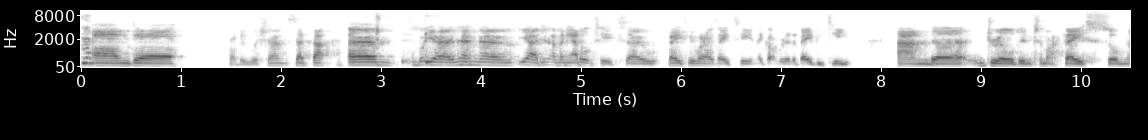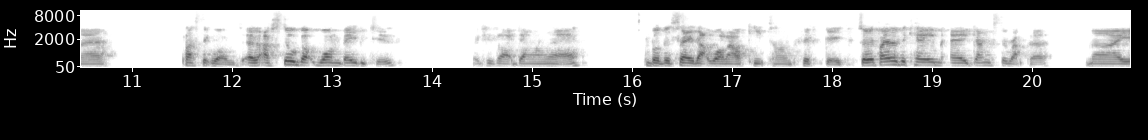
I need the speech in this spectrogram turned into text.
and uh, probably wish I hadn't said that. Um, but yeah, and then uh, yeah, I didn't have any adult teeth. So basically, when I was 18, they got rid of the baby teeth and uh, drilled into my face some uh, plastic ones. Uh, I've still got one baby tooth, which is like down there. But they say that one I'll keep till I'm 50. So if I ever became a gangster rapper, my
